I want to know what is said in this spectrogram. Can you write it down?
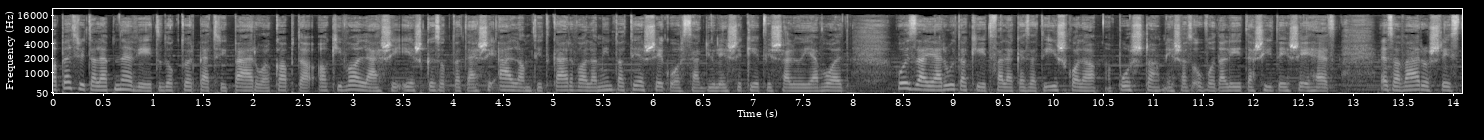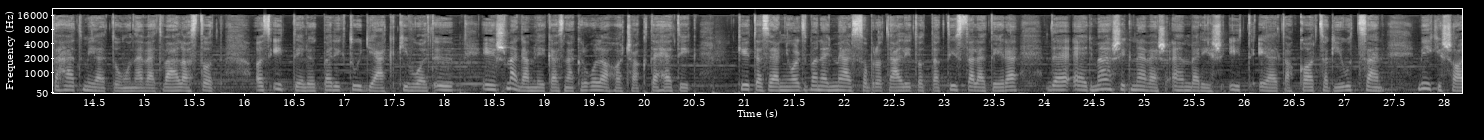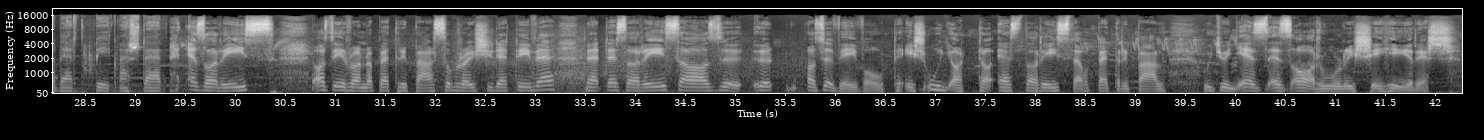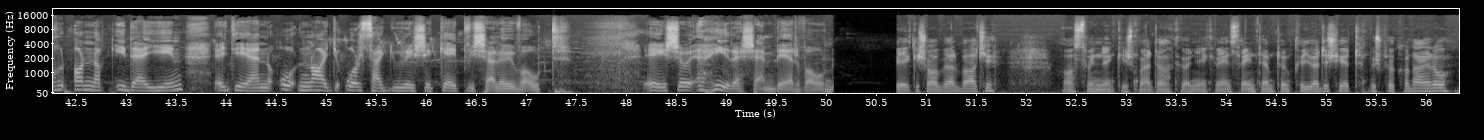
A Petri telep nevét dr. Petri Páról kapta, aki vallási és közoktatási államtitkár, valamint a térség országgyűlési képviselője volt. Hozzájárult a két felekezeti iskola, a posta és az óvoda létesítéséhez. Ez a városrész tehát méltó nevet választott, az itt élők pedig tudják, ki volt ő, és megemlékeznek róla, ha csak tehetik. 2008-ban egy melszobrot állítottak tiszteletére, de egy másik neves ember is itt élt a Karcagi utcán, Békis Albert pékmester. Ez a rész azért van a Petri Pál szobra is idetéve, mert ez a rész az, az övé volt, és úgy adta ezt a részt a Petri Pál, úgyhogy ez, ez arról is híres. Annak idején egy ilyen nagy országgyűlési képviselő volt és híres ember volt. Békis Albert bácsi, azt mindenki ismerte a környéken, én szerintem több könyvet is írt Püspökkanányról,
